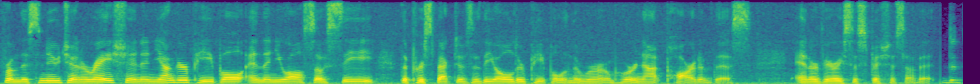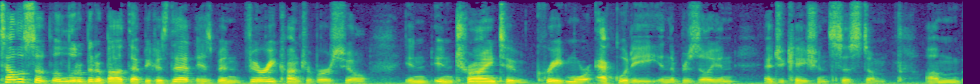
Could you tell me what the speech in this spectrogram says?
from this new generation and younger people and then you also see the perspectives of the older people in the room who are not part of this and are very suspicious of it. Tell us a, little bit about that because that has been very controversial in, in trying to create more equity in the Brazilian education system. Um,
